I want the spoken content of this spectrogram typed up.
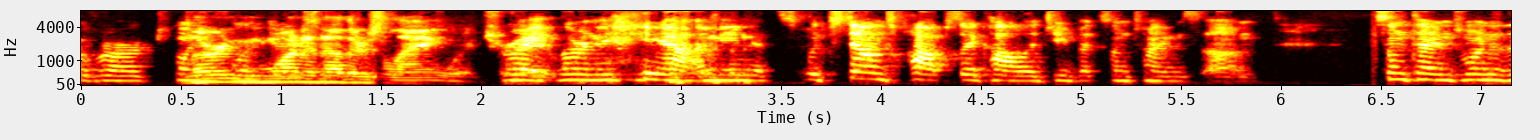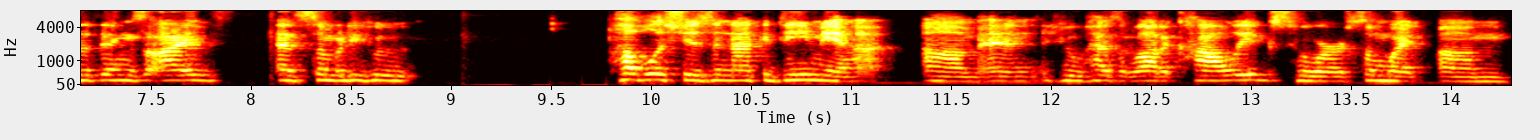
over our 24 Learn years. one another's language, right? Right, learning. Yeah, I mean, it's which sounds pop psychology, but sometimes, um, sometimes one of the things I've, as somebody who publishes in academia um, and who has a lot of colleagues who are somewhat, um,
